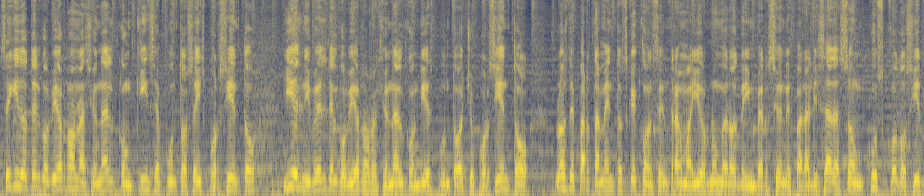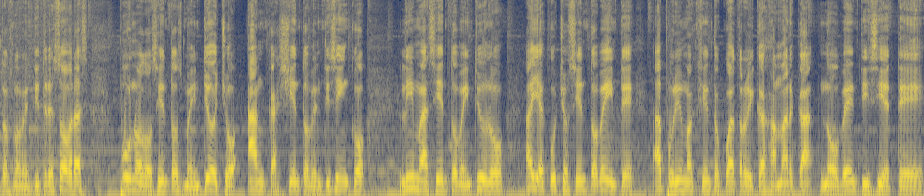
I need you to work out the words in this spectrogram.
seguido del gobierno nacional con 15.6% y el nivel del gobierno regional con 10.8%. Los departamentos que concentran mayor número de inversiones paralizadas son Cusco 293 obras, Puno 228, Anca 125, Lima 121, Ayacucho 120, Apurímac 104 y Cajamarca 97.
